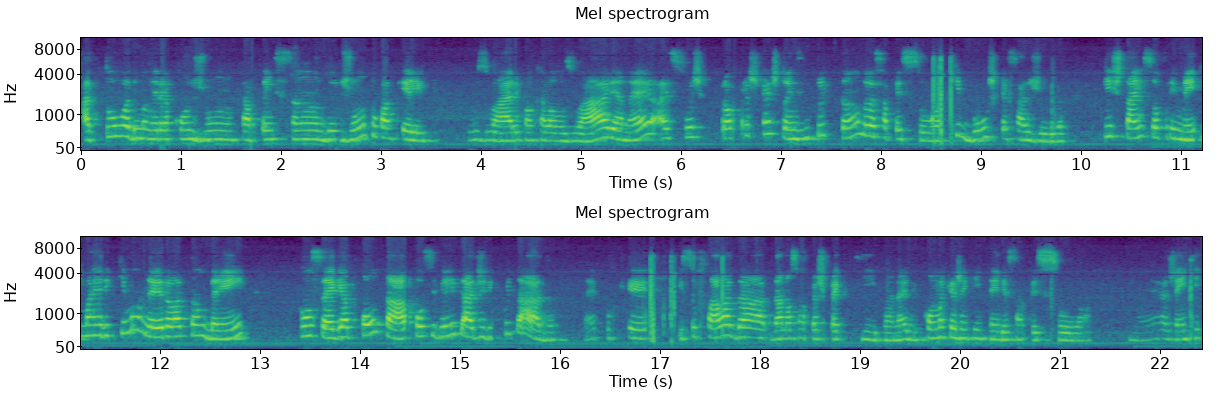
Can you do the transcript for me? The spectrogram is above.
atua de maneira conjunta, pensando junto com aquele usuário, com aquela usuária, né, as suas próprias questões, implicando essa pessoa que busca essa ajuda, que está em sofrimento, mas de que maneira ela também consegue apontar a possibilidade de cuidado, né, porque isso fala da, da nossa perspectiva, né, de como é que a gente entende essa pessoa, né? A gente,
